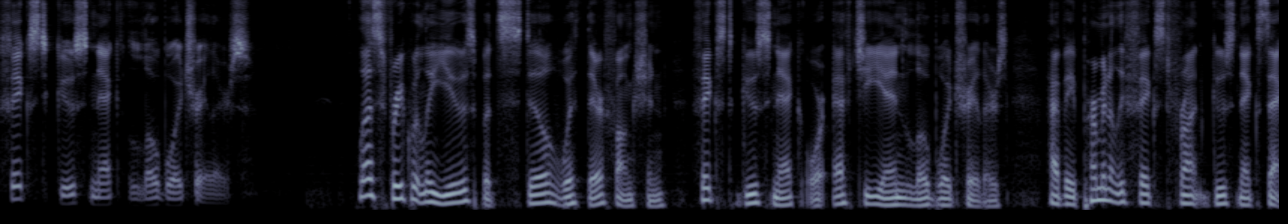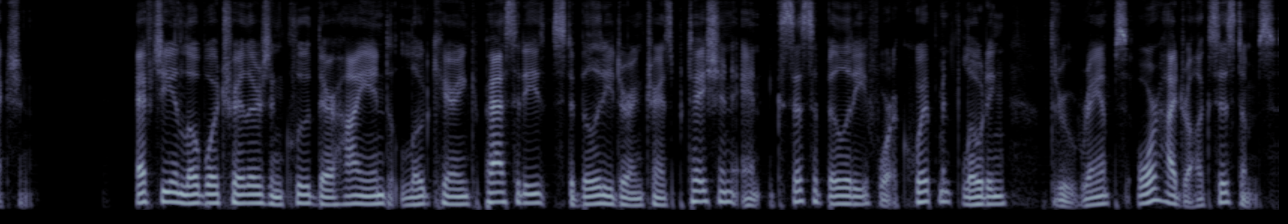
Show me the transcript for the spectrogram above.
Fixed gooseneck lowboy trailers. Less frequently used, but still with their function, fixed gooseneck or FGN lowboy trailers have a permanently fixed front gooseneck section. FGN lowboy trailers include their high end load carrying capacities, stability during transportation, and accessibility for equipment loading through ramps or hydraulic systems.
